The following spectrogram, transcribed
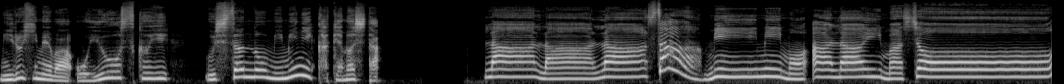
ミル姫はお湯をすくい、牛さんの耳にかけました。ラララ、さあ、耳も洗いましょう。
